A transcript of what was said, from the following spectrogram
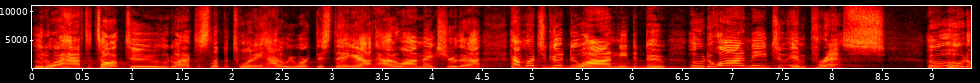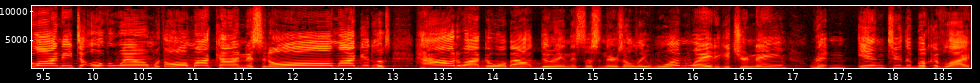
Who do I have to talk to? Who do I have to slip a 20? How do we work this thing out? How do I make sure that I, how much good do I need to do? Who do I need to impress? Who, who do I need to overwhelm with all my kindness and all my good looks? How do I go about doing this? Listen, there's only one way to get your name written into the book of life.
